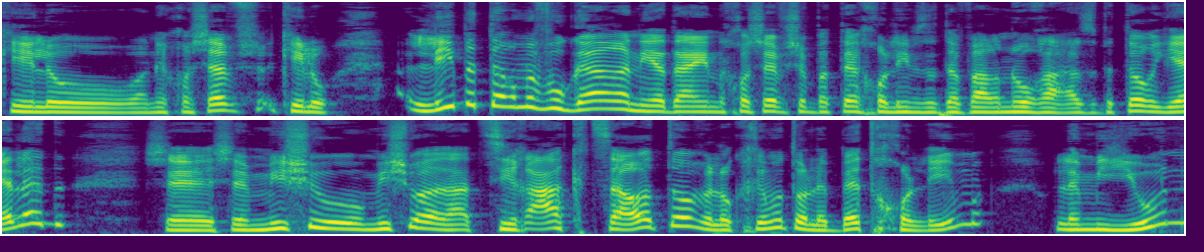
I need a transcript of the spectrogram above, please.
כאילו אני חושב ש- כאילו לי בתור מבוגר אני עדיין חושב שבתי חולים זה דבר נורא אז בתור ילד ש, שמישהו מישהו הצירה עקצה אותו ולוקחים אותו לבית חולים למיון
